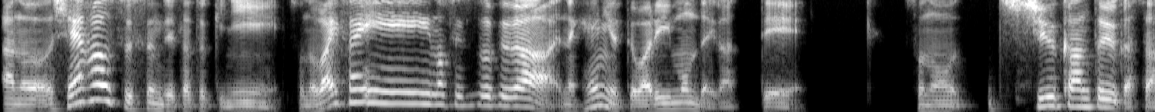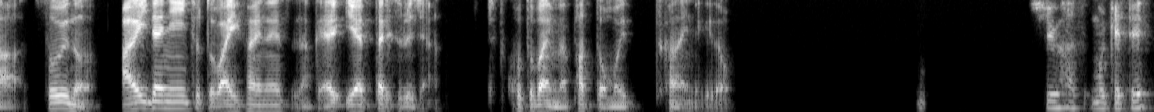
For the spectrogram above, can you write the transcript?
あの、シェアハウス住んでた時に、その Wi-Fi の接続が、なんか部屋によって悪い問題があって、その中間というかさ、そういうの、間にちょっと Wi-Fi のやつなんかややったりするじゃん。ちょっと言葉今パッと思いつかないんだけど。周波数向けて？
